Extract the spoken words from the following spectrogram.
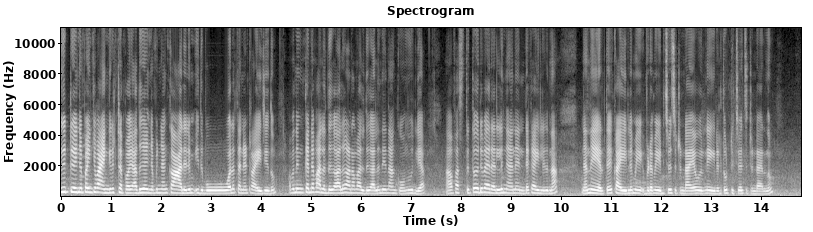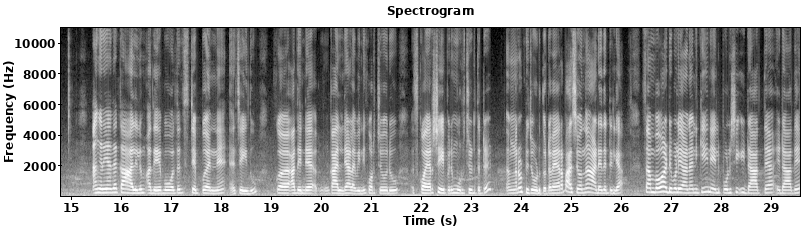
ഇതിട്ട് കഴിഞ്ഞപ്പോൾ എനിക്ക് ഭയങ്കര ഇഷ്ടമായി. അത് കഴിഞ്ഞപ്പോൾ ഞാൻ കാലിലും ഇതുപോലെ തന്നെ ട്രൈ ചെയ്തു. അപ്പോൾ നിങ്ങൾക്ക് എന്റെ വലത് കാൽ കാണാം. വലത് കാലം എന്തെങ്കിലും നഖമൊന്നുമില്ല ആ ഫസ്റ്റത്തെ ഒരു വിരലിൽ ഞാൻ എന്റെ കയ്യിലിരുന്ന ഞാൻ നേരത്തെ കയ്യിൽ ഇവിടെ മേടിച്ച് വെച്ചിട്ടുണ്ടായ ഒരു നെയിലെടുത്ത് ഒട്ടിച്ച് വെച്ചിട്ടുണ്ടായിരുന്നു. അങ്ങനെ ഞാൻ കാലിലും അതേപോലത്തെ സ്റ്റെപ്പ് തന്നെ ചെയ്തു. അതിന്റെ കാലിന്റെ അളവിന് കുറച്ച് ഒരു സ്ക്വയർ ഷേപ്പിന് മുറിച്ചെടുത്തിട്ട് അങ്ങനെ ഒട്ടിച്ചു കൊടുത്തോട്ടെ. വേറെ പശയൊന്നും ആഡ് ചെയ്തിട്ടില്ല. സംഭവം അടിപൊളിയാണ്. എനിക്ക് നെയിൽ പോളിഷ് ഇടാത്ത ഇടാതെ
